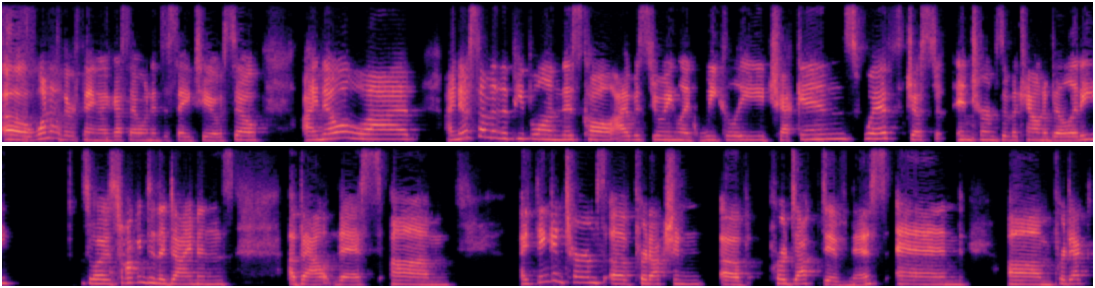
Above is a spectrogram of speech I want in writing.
Oh, one other thing I guess I wanted to say too. So I know a lot, I know some of the people on this call I was doing like weekly check ins with just in terms of accountability. So I was talking to the Diamonds about this. Um, I think in terms of production of productiveness and um, protect,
